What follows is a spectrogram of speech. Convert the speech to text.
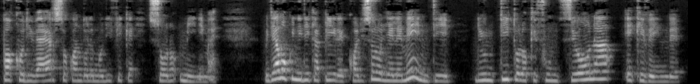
poco diverso, quando le modifiche sono minime. Vediamo quindi di capire quali sono gli elementi di un titolo che funziona e che vende.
